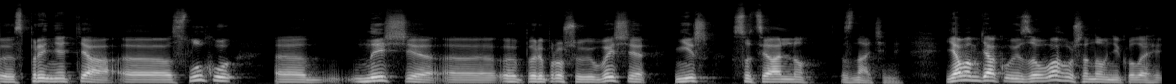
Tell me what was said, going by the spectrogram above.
е, сприйняття е, слуху е, нижче, е, е, перепрошую, вище, ніж соціально значимі. Я вам дякую за увагу, шановні колеги.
